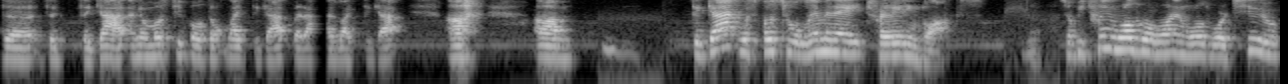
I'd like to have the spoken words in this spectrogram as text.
the the, the GATT. I know most people don't like the GATT, but I, I like the GATT. Uh, um, the GATT was supposed to eliminate trading blocs. So between World War One and World War Two,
